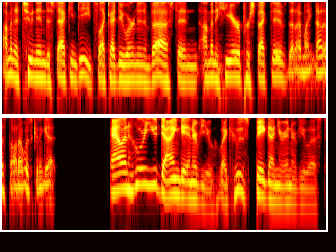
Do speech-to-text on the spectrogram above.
i'm going to tune into stacking deeds like i do earn and invest and i'm going to hear a perspective that i might not have thought i was going to get Alan, who are you dying to interview? Like who's big on your interview list?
